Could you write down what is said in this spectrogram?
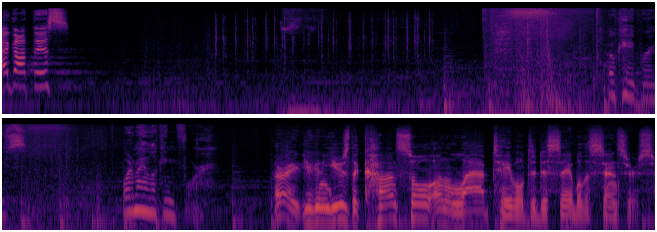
I got this. Okay, Bruce. What am I looking for? All right, you're gonna use the console on the lab table to disable the sensors.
